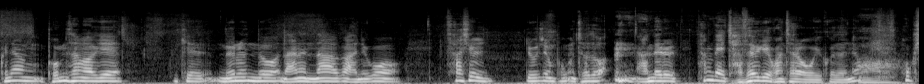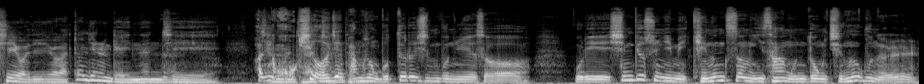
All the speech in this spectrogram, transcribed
그냥 범상하게 이렇게 너는 너 나는 나가 아니고 사실 요즘 보면 저도 아내를 상당히 자세하게 관찰하고 있거든요. 아. 혹시 어디가 떨리는 게 있는지. 아니 잠을 혹시 잘 어제. 방송 못 들으신 분 위해서 우리 심 교수님이 기능성 이상 운동 증후군을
